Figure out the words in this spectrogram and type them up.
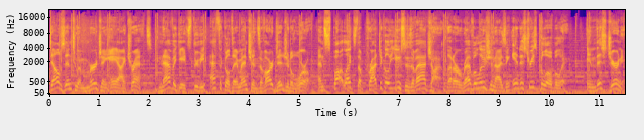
delves into emerging AI trends, navigates through the ethical dimensions of our digital world, and spotlights the practical uses of Agile that are revolutionizing industries globally. In this journey,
